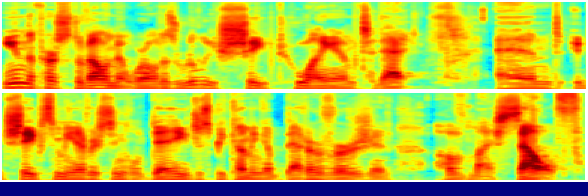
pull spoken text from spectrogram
in the personal development world has really shaped who I am today. And it shapes me every single day just becoming a better version of myself.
